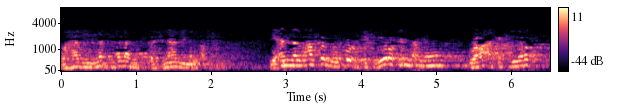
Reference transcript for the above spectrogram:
وهذه المسألة مستثنى من الأصل. لأن الأصل وقوع تكبيرة المأموم وراء تكبيرة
